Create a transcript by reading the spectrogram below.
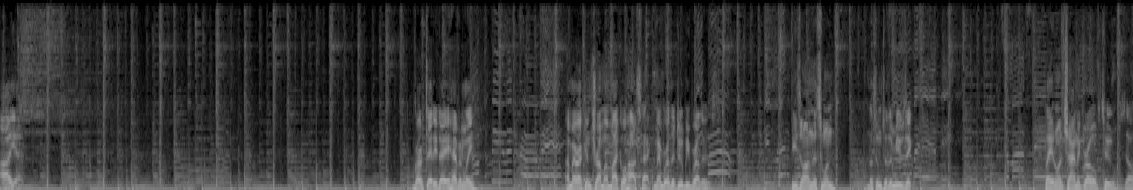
Ah, yes. Birthday today, Heavenly. American drummer Michael Hossack, member of the Doobie Brothers. He's on this one. Listen to the music. Played on China Grove too, so.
